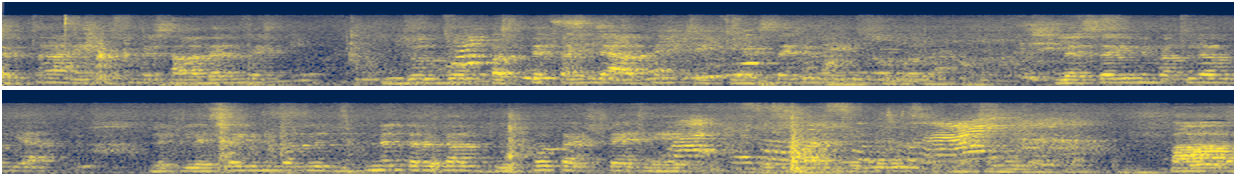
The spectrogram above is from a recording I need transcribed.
करता है, उसमें साधन में जो दो पत्ते पहले आते हैं, एक क्लेशर की नहीं सुभदा क्लेशर की मतलब क्या? लेकिन मतलब जितने तरह का दुख कष्ट है तो सारे दुखों का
